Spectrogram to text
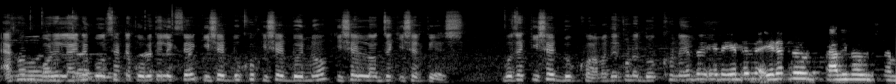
এখন পরের লাইনে বলছে একটা কবিতা লিখছে কিসের দুঃখ কিসের দৈন্য কিসের লজ্জা কিসের ক্লেশ? বলছে কিসের দুঃখ? আমাদের কোনো দুঃখ নেই। এটা তো কাজী নজরুল ইসলাম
